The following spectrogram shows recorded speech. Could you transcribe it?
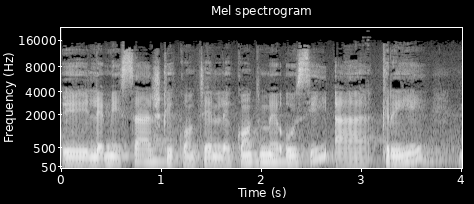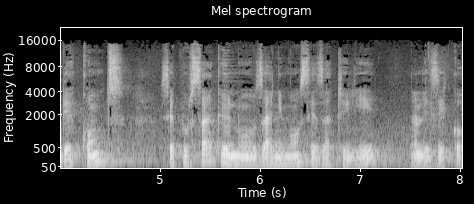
et les messages que contiennent les contes, mais aussi à créer des contes. C'est pour ça que nous animons ces ateliers dans les écoles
